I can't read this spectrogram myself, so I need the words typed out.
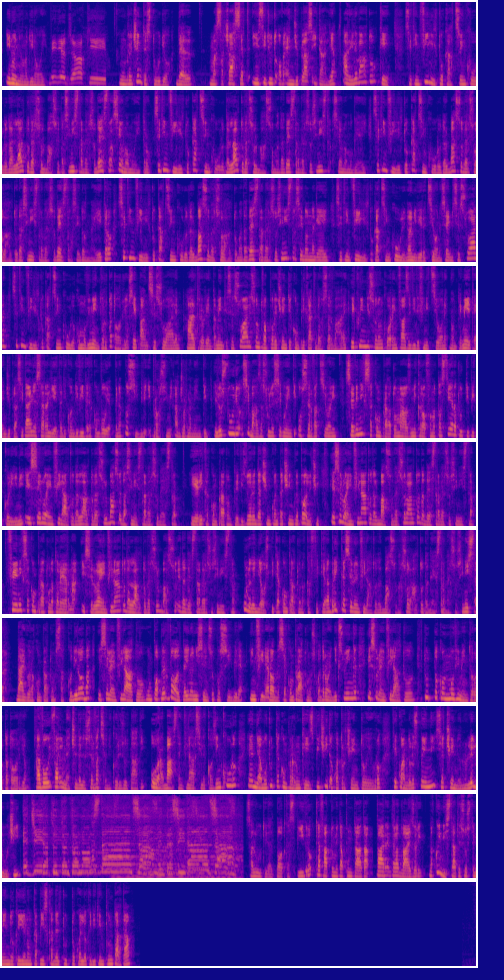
in ognuno di noi. Videogiochi. Un recente studio del Massachusetts Institute of NG Plus Italia ha rilevato che se ti infili il tuo cazzo in culo dall'alto verso il basso e da sinistra verso destra sei un uomo etero. Se ti infili il tuo cazzo in culo dall'alto verso il basso ma da destra verso sinistra sei un uomo gay. Se ti infili il tuo cazzo in culo dal basso verso l'alto e da sinistra verso destra sei donna etero. Se ti infili il tuo cazzo in culo dal basso verso l'alto ma da destra verso sinistra sei donna gay. Se ti infili il tuo cazzo in culo in ogni direzione sei bisessuale. Se ti infili il tuo cazzo in culo con movimento rotatorio sei pansessuale. Altri orientamenti sessuali sono troppo recenti recenti e complicati da osservare e quindi sono ancora in fase di definizione. Non temete, NG Plus Italia sarà lieta di condividere con voi appena possibile i prossimi aggiornamenti. E lo studio si basa sulle seguenti osservazioni. 7X ha comprato mouse, microfono, tastiera tutti piccolini e se lo è infilato dall'alto verso il basso e da sinistra verso destra. Eric ha comprato un televisore da 55 pollici e se lo è infilato dal basso verso l'alto e da destra verso sinistra. Phoenix ha comprato una taverna e se lo è infilato dall'alto verso il basso e da destra verso sinistra. Uno degli ospiti ha comprato una caffettiera bricca e se lo è infilato dal basso verso l'alto da destra verso sinistra. Daigor ha comprato un sacco di roba e se lo è infilato un po' per volta in ogni senso possibile. Infine Rob si è comprato uno squadrone di X-Wing e se lo è infilato tutto con movimento rotatorio. A voi fare il match delle osservazioni con i risultati. Ora basta infilarsi le cose in culo e andiamo tutti a comprare un case PC da 400 euro che quando lo spegni si accendono le luci E gira tutto intorno alla stanza mentre si danza. Saluti dal podcast Pigro che ha fatto metà puntata, Parental Advisory. Ma quindi state sostenendo che io non capisca del tutto quello che dite in puntata?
